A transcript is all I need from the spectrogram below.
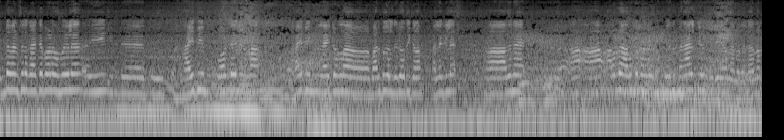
എന്റെ മനസ്സിലെ കാഴ്ചപ്പാട് ഒന്നുകിൽ ഈ ഹൈ ബീം വോൾട്ടേജിലുള്ള ഹൈ ബീം ലൈറ്റുള്ള ബൾബുകൾ നിരോധിക്കണം. അല്ലെങ്കിൽ അതിനെ അവരുടെ അവർക്ക് പെനാൽറ്റി ചെയ്യണം ഞാൻ കാരണം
